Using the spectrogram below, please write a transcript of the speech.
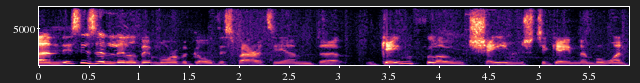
And this is a little bit more of a goal disparity and uh, game flow change to game number one.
